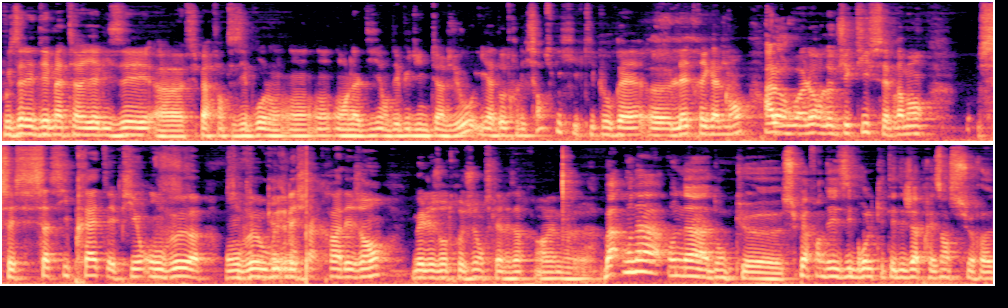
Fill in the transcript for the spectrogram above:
Vous allez dématérialiser euh, Super Fantasy Brawl, on, on- on l'a dit en début d'interview. Il y a d'autres licences qui, pourraient euh, l'être également? Alors- ou alors l'objectif c'est vraiment ça s'y prête et puis on veut euh, on veut ouvrir les chakras des gens, mais les autres jeux on se les réserve quand même. euh. Bah, on a, on a donc euh, Super Fantasy Brawl qui était déjà présent sur euh,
